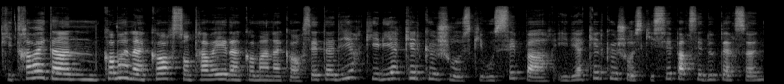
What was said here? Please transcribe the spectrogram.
qui travaillent d'un commun accord sans travailler d'un commun accord. C'est-à-dire qu'il y a quelque chose qui vous sépare, il y a quelque chose qui sépare ces deux personnes,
